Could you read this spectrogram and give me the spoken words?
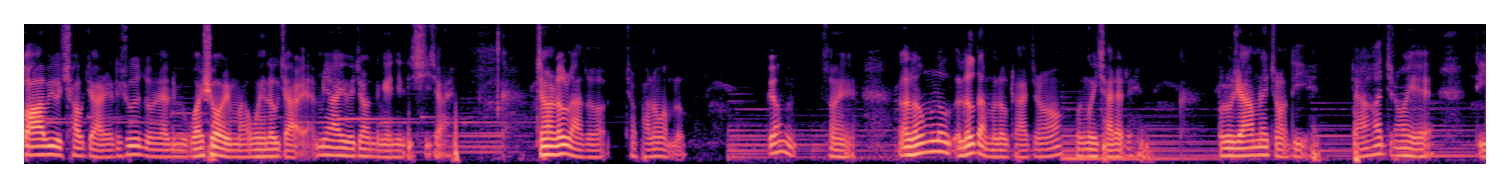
တွားပြီးတော့ခြောက်ကြတယ်တချို့ဆိုရင်လည်း workshop တွေမှာဝင်လုပ်ကြတယ်အများကြီးပဲကျွန်တော်တကယ်ကြီးရှိကြတယ်ကျွန်တော်လုပ်လာဆိုတော့ကျွန်တော်ဘာလို့မှမလုပ်ပြော ဆိုရင်အလုံးမလုပ်အလုပ်တာမလုပ်တာကျွန်တော်ဝင်ငွေချတတ်တယ်ဘယ်လိုကြားမလဲကျွန်တော်သိတယ်ဒါကကျွန်တော်ရဲ့ဒီ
